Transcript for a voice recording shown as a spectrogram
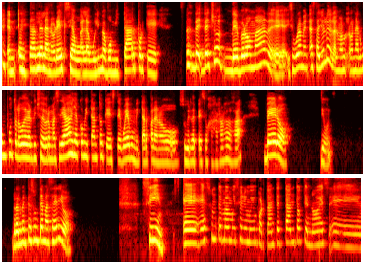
en, darle a la anorexia o a la bulimia, vomitar, porque de, hecho, de broma, y seguramente, hasta yo en algún punto luego de haber dicho de broma, así de, ah, ya comí tanto que este, voy a vomitar para no subir de peso, jajajaja, pero, realmente es un tema serio. Sí, eh, es un tema muy serio y muy importante, tanto que no es, eh,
